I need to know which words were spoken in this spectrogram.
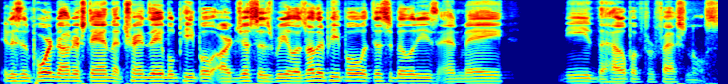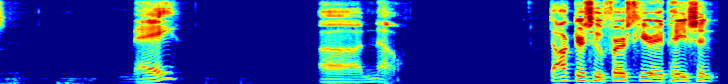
It is important to understand that transabled people are just as real as other people with disabilities and may need the help of professionals. May? Uh, no. Doctors who first hear a patient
